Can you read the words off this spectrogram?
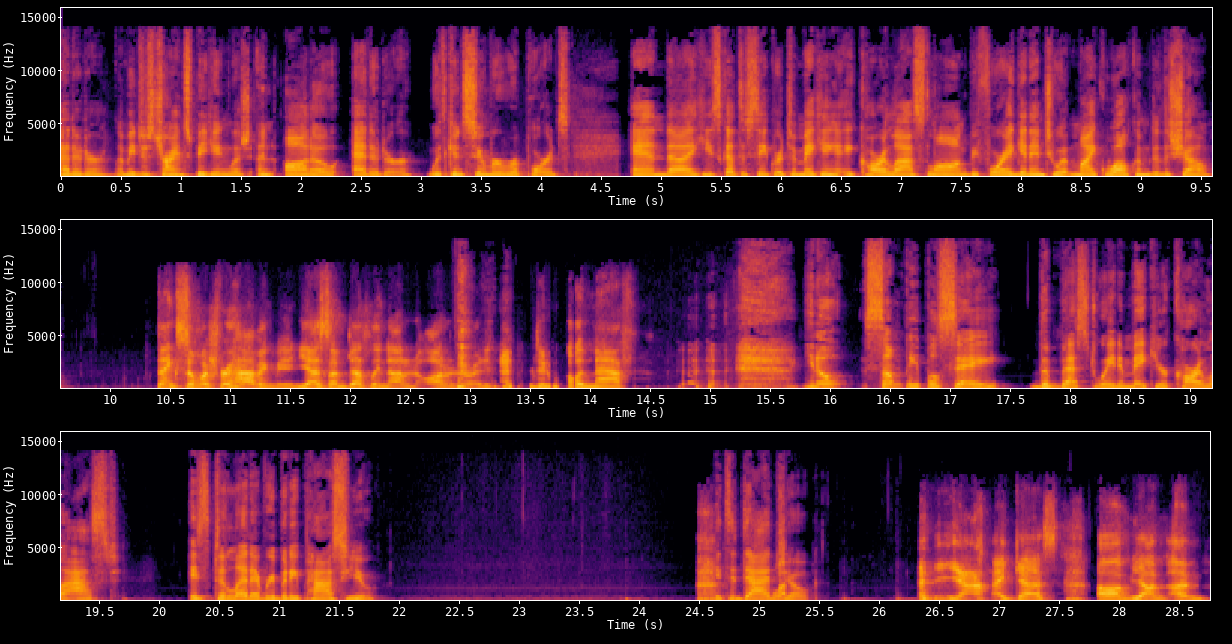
Editor. Let me just try and speak English. An auto editor with Consumer Reports. And uh, he's got the secret to making a car last long. Before I get into it, Mike, welcome to the show. Thanks so much for having me. And yes, I'm definitely not an auditor. I, did, I did well in math. you know, some people say the best way to make your car last is to let everybody pass you. It's a dad joke. yeah, I guess. Um, yeah, I'm, I'm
